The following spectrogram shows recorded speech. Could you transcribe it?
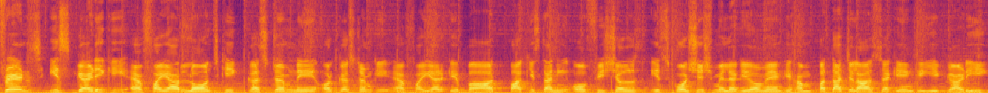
फ्रेंड्स इस गाड़ी की एफआईआर लॉन्च की कस्टम ने और कस्टम की एफआईआर के बाद पाकिस्तानी ऑफिशियल्स इस कोशिश में लगे हुए हैं कि हम पता चला सकें कि ये गाड़ी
